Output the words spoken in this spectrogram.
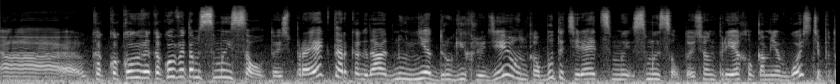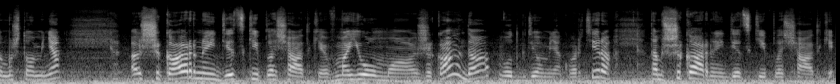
А, какой, какой в этом смысл? То есть проектор, когда ну, нет других людей, он как будто теряет смы- смысл. То есть он приехал ко мне в гости, потому что у меня а, шикарные детские площадки. В моем а, ЖК, да, вот где у меня квартира, там шикарные детские площадки.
